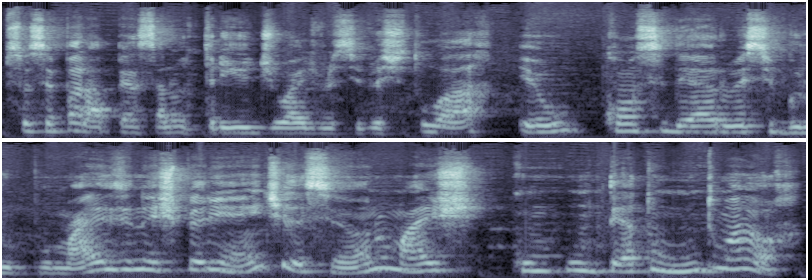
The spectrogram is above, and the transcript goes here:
se você parar pensar no trio de wide receivers titular, eu considero esse grupo mais inexperiente desse ano, mas com um teto muito maior.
